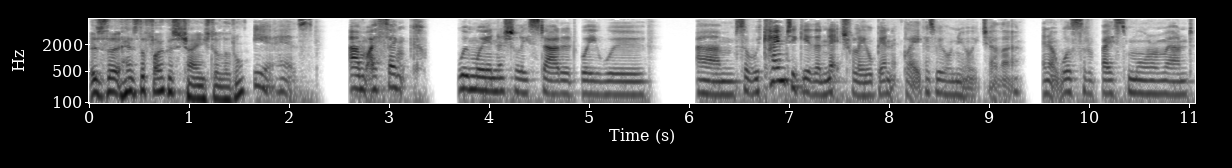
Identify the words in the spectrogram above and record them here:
Is the has the focus changed a little? Yeah, it has. Um, I think when we initially started, we were um, so we came together naturally, organically, because we all knew each other, and it was sort of based more around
